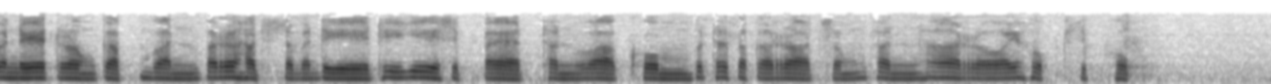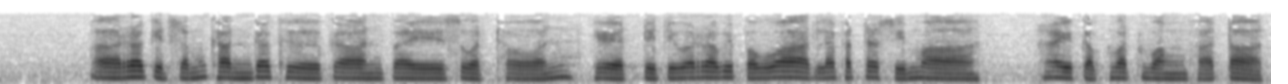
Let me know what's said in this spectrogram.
วันนี้ตรงกับวันพระหัสบดีที่ 28 ธันวาคม พุทธศักราช 2566 ภารกิจสำคัญก็คือการไปสวดถอนเหตุติจิวรวิปวาสและพัทธสิมาให้กับวัดวังผาตาด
